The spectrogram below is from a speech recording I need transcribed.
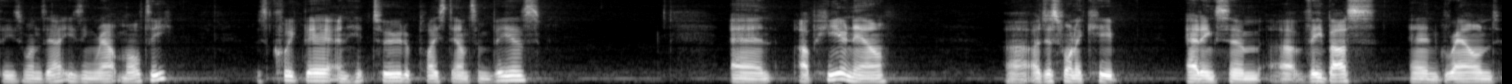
these ones out using Route Multi. Just click there and hit 2 to place down some vias. And up here now, uh, I just want to keep adding some uh, V-bus and ground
